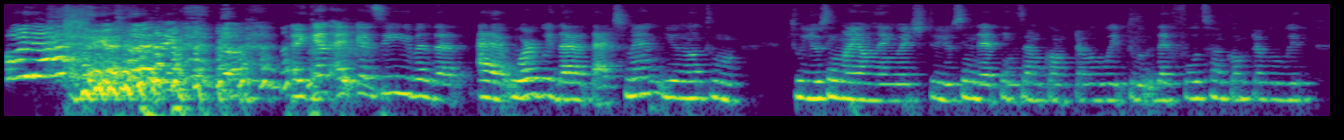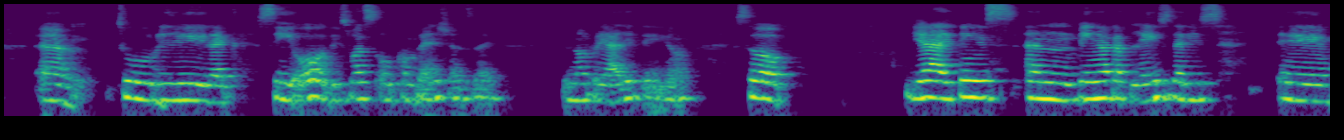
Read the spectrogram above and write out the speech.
hola. I can I can see even that I work with that attachment, you know, to to using my own language, to using the things I'm comfortable with, to the foods I'm comfortable with. Um, to really like see oh this was all conventions like not reality you know so yeah i think it's and being at a place that is uh,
